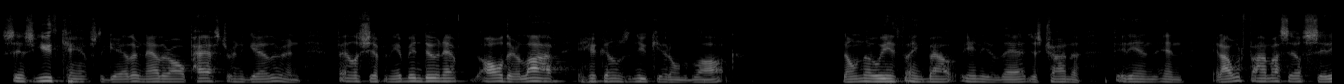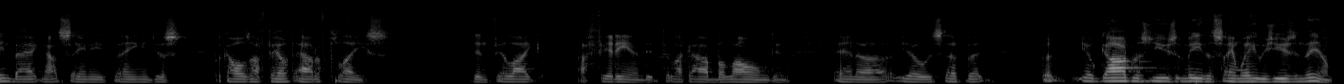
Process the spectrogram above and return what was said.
since youth camps together. Now they're all pastoring together and fellowshipping. They've been doing that all their life. And here comes a new kid on the block. Don't know anything about any of that. Just trying to fit in. And and I would find myself sitting back, not saying anything, and just because I felt out of place, didn't feel like I fit in. Didn't feel like I belonged. And and uh, you know and stuff. But but you know God was using me the same way He was using them.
